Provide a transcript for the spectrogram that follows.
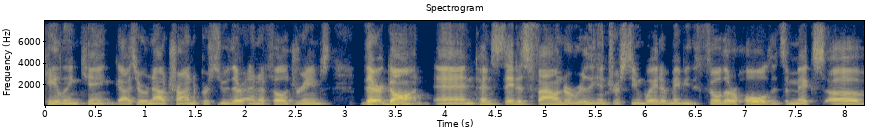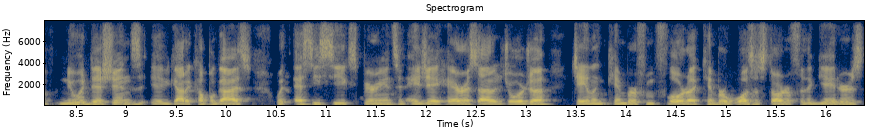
Kalen King, guys who are now trying to pursue their NFL dreams they're gone. And Penn State has found a really interesting way to maybe fill their holes. It's a mix of new additions. You got a couple guys with SEC experience and AJ Harris out of Georgia, Jalen Kimber from Florida. Kimber was a starter for the Gators.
